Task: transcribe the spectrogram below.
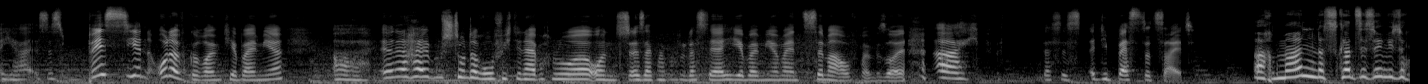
ja, es ist ein bisschen unaufgeräumt hier bei mir. Oh, in einer halben Stunde rufe ich den einfach nur und äh, sag mir einfach nur, dass der hier bei mir mein Zimmer aufräumen soll. Ah, ich, das ist die beste Zeit. Ach Mann, das Ganze ist irgendwie so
